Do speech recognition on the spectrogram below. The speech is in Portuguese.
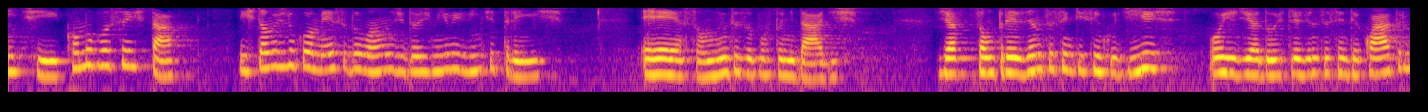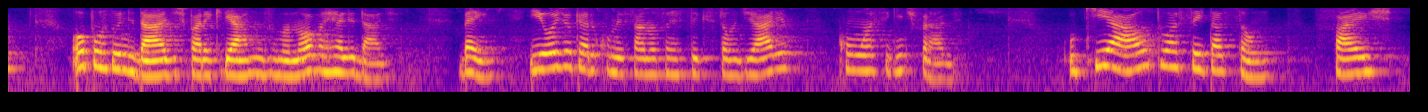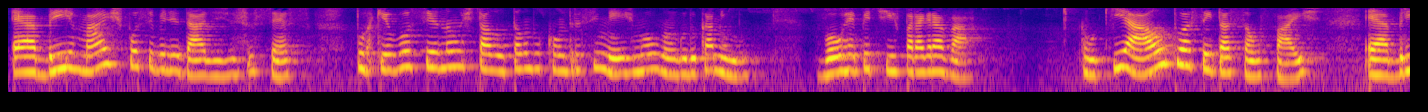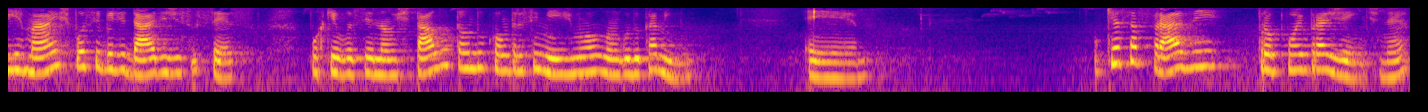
noite, como você está? Estamos no começo do ano de 2023. É, são muitas oportunidades. Já são 365 dias, hoje dia 2, 364, oportunidades para criarmos uma nova realidade. Bem, e hoje eu quero começar nossa reflexão diária com a seguinte frase: O que a autoaceitação faz é abrir mais possibilidades de sucesso, porque você não está lutando contra si mesmo ao longo do caminho. Vou repetir para gravar. O que a autoaceitação faz é abrir mais possibilidades de sucesso, porque você não está lutando contra si mesmo ao longo do caminho. É... O que essa frase propõe para gente, né?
